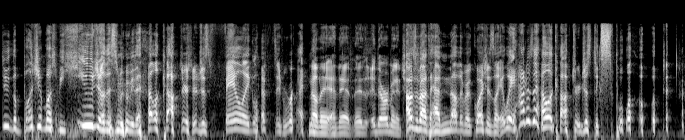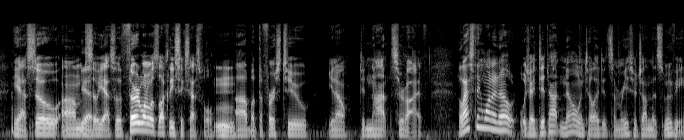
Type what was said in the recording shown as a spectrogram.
dude, the budget must be huge on this movie. The helicopters are just failing left and right. No, they, they, they, they were miniatures. I was about to have another of questions like, wait, how does a helicopter just explode? Yeah. So, um, Yeah. so yeah. So the third one was luckily successful, Mm. uh, but the first two, you know, did not survive. The last thing I want to note, which I did not know until I did some research on this movie,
